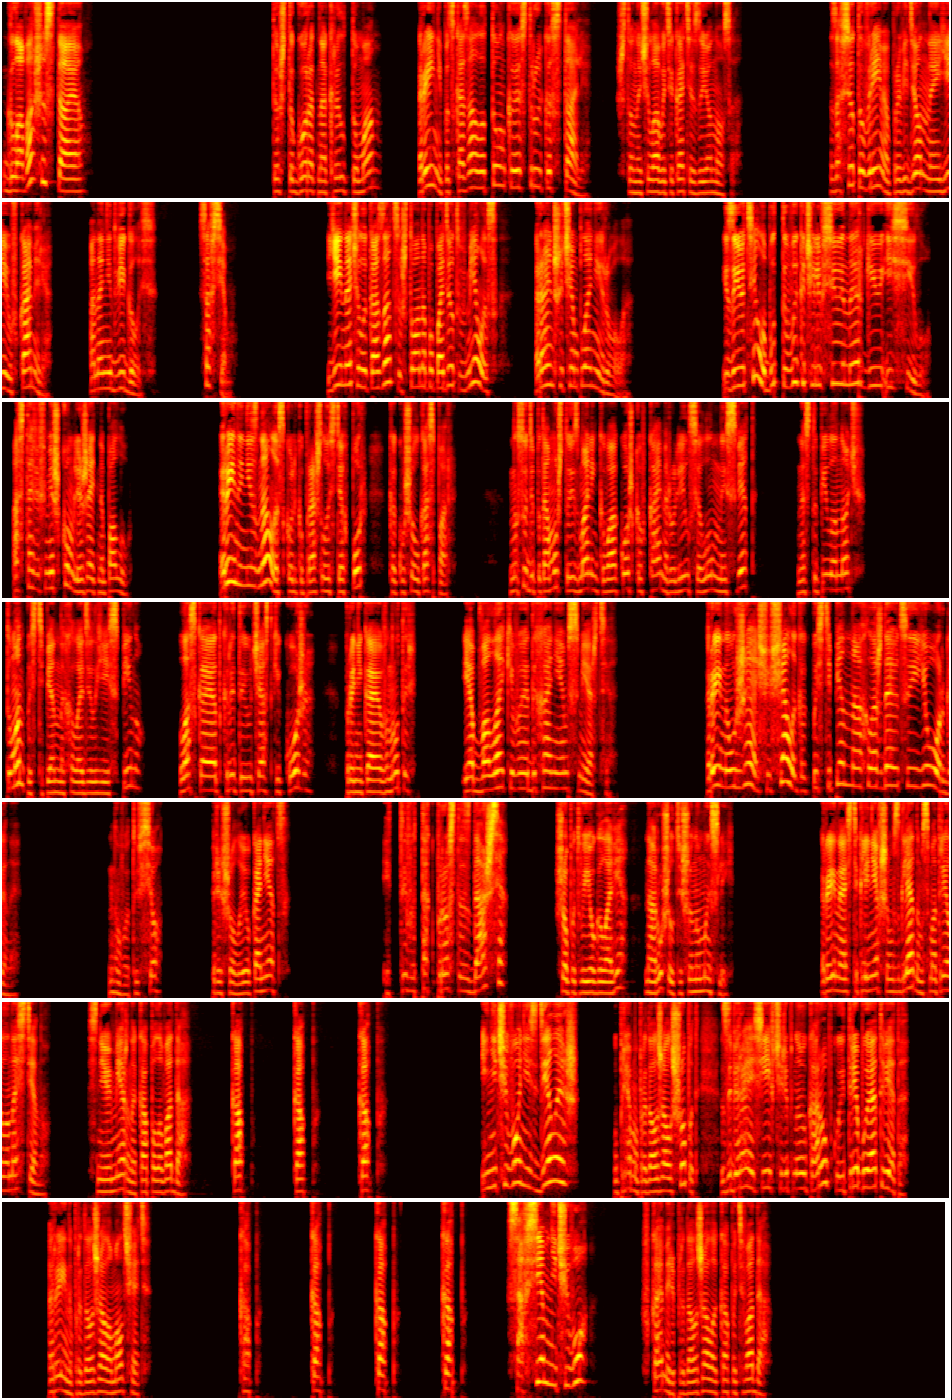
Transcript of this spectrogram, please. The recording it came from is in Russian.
Глава шестая. То, что город накрыл туман, Рейни подсказала тонкая струйка стали, что начала вытекать из ее носа. За все то время, проведенное ею в камере, она не двигалась. Совсем. Ей начало казаться, что она попадет в Мелос раньше, чем планировала. Из ее тела будто выкачали всю энергию и силу оставив мешком лежать на полу. Рейна не знала, сколько прошло с тех пор, как ушел Каспар. Но судя по тому, что из маленького окошка в камеру лился лунный свет, наступила ночь. Туман постепенно холодил ей спину, лаская открытые участки кожи, проникая внутрь и обволакивая дыханием смерти. Рейна уже ощущала, как постепенно охлаждаются ее органы. Ну вот и все. Пришел ее конец. «И ты вот так просто сдашься?» Шепот в ее голове нарушил тишину мыслей. Рейна остекленевшим взглядом смотрела на стену. С нее мерно капала вода. Кап, кап, кап. «И ничего не сделаешь?» Упрямо продолжал шепот, забираясь ей в черепную коробку и требуя ответа. Рейна продолжала молчать. Кап, кап, кап, кап. Совсем ничего? В камере продолжала капать вода.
